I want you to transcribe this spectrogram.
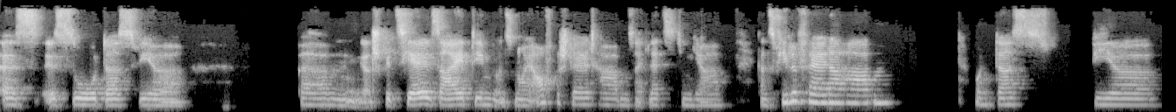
es ist so, dass wir ähm, speziell seitdem wir uns neu aufgestellt haben, seit letztem Jahr, ganz viele Felder haben und dass wir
